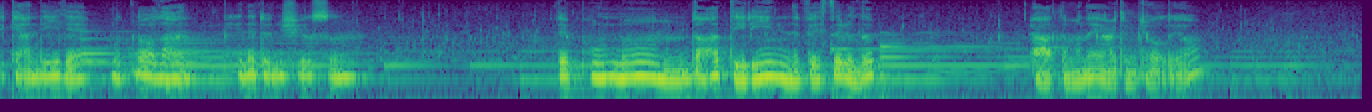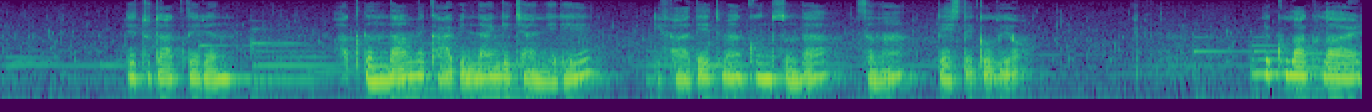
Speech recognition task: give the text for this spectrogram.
ve kendiyle mutlu olan birine dönüşüyorsun. Ve burnun daha derin nefesler alıp rahatlamana yardımcı oluyor. Ve dudakların aklından ve kalbinden geçenleri ifade etmen konusunda sana destek oluyor. Ve kulaklar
